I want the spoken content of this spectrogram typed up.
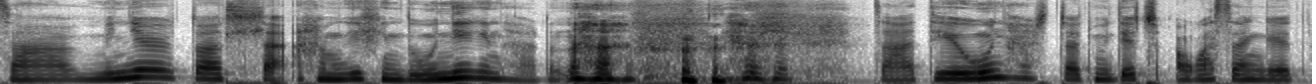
За миний хувьд бол хамгийн ихэнд үнийг нь харна. За тэгээ үн харчаад мэдээч угаасаа ингээд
